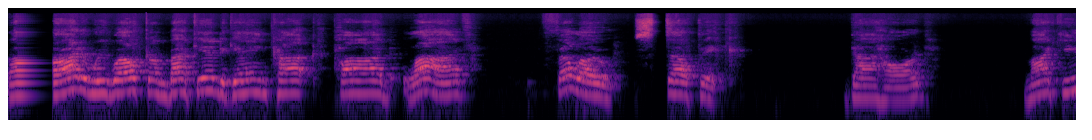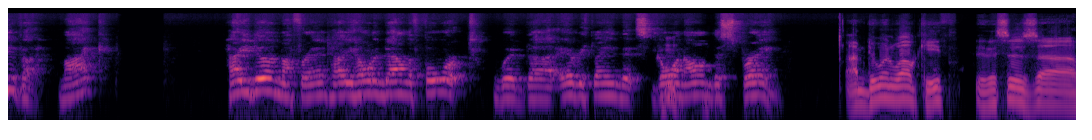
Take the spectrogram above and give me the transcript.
All right, and we welcome back into Gamecock Pod Live, fellow Celtic diehard, Mike Uva. Mike, how you doing, my friend? How you holding down the fort with uh, everything that's going on this spring? I'm doing well, Keith. This is uh,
